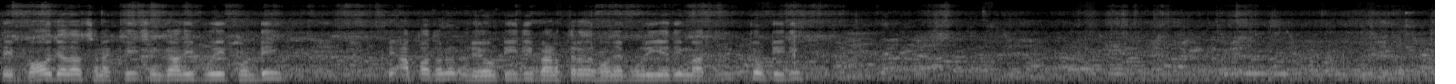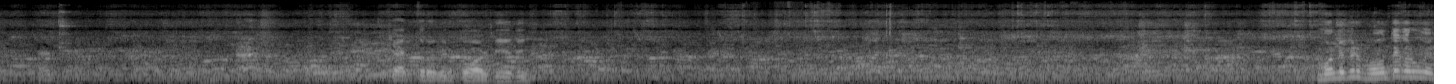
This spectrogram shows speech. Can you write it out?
ਤੇ ਬਹੁਤ ਜ਼ਿਆਦਾ ਸੁਨੱਖੀ ਸਿੰਗਾਂ ਦੀ ਪੂਰੀ ਖੁੰਡੀ। ਤੇ ਆਪਾਂ ਤੁਹਾਨੂੰ ਲਿਓਟੀ ਦੀ ਬਣਤਰ ਦਿਖਾਉਂਦੇ ਪੂਰੀ ਇਹਦੀ ਮੱਝ ਝੋਟੀ ਦੀ। ਚੈੱਕ ਕਰੋ ਵੀਰ ਕੁਆਲਿਟੀ ਇਹਦੀ। ਮੁੱਲ ਫਿਰ ਫੋਨ ਤੇ ਕਰੂੰਗੇ?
